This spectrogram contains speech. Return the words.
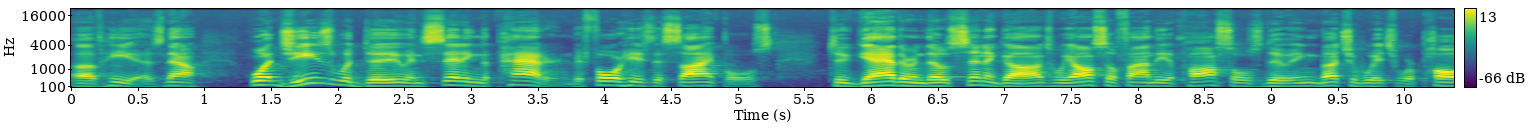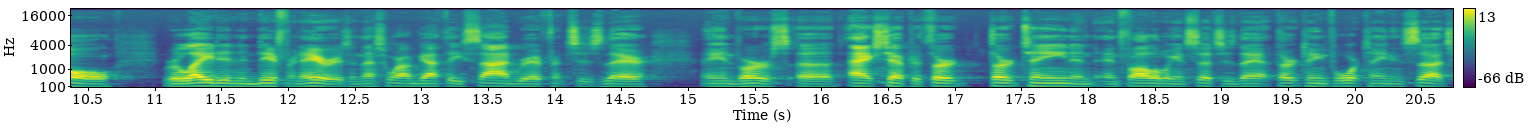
of his. Now, what Jesus would do in setting the pattern before his disciples to gather in those synagogues, we also find the apostles doing, much of which were Paul related in different areas. And that's where I've got these side references there in verse uh, Acts chapter 13 and, and following and such as that, 13, 14 and such.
